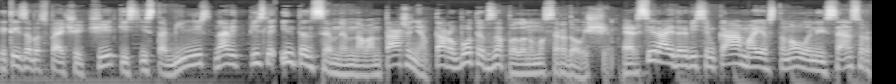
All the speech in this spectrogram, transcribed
який забезпечує чіткість і стабільність навіть після інтенсивним навантаженням та роботи в запиленому середовищі. RC Rider 8K має встановлений сенсор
